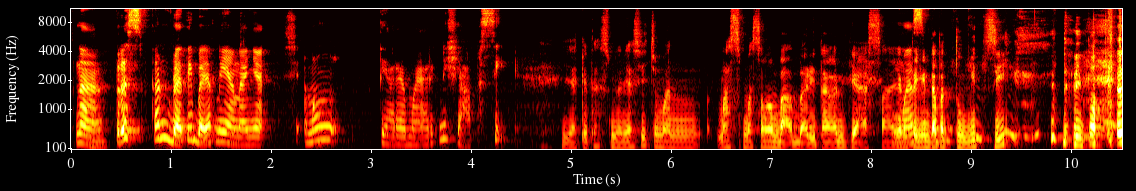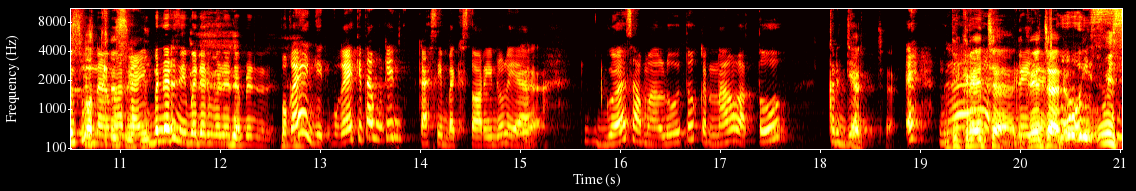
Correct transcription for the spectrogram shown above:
Nah, terus kan berarti banyak nih yang nanya, "Si- emang Tiara Erik nih siapa sih? Ya kita sebenarnya sih cuman mas-mas sama mbak-mbak di Taiwan biasa yang Mas. pengen dapat duit sih dari podcast Nah, podcast makanya ini. bener sih, bener bener bener. Pokoknya gini, pokoknya kita mungkin kasih backstory dulu ya. Gue sama lu tuh kenal waktu kerja. Kerja. Eh, Di enggak, gereja, di gereja dong. Wis. Wis.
